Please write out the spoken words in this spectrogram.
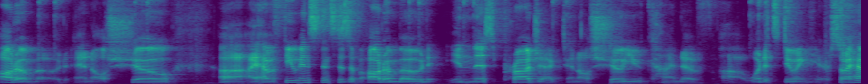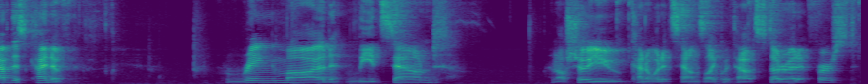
Auto Mode, and I'll show... Uh, I have a few instances of auto mode in this project, and I'll show you kind of uh, what it's doing here. So I have this kind of ring mod lead sound and I'll show you kind of what it sounds like without stutter edit first.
